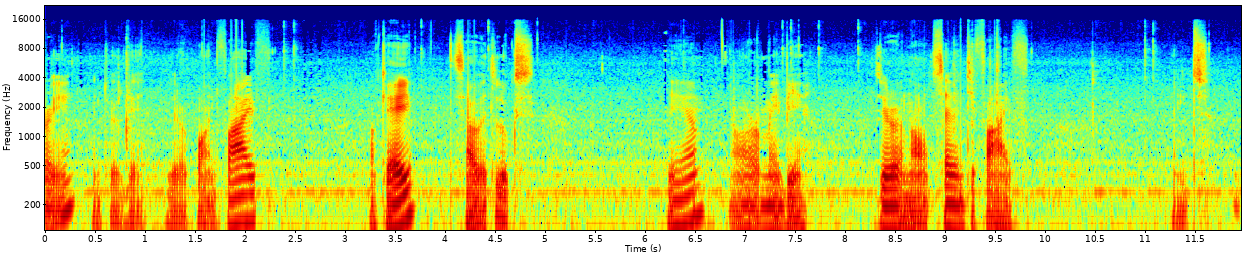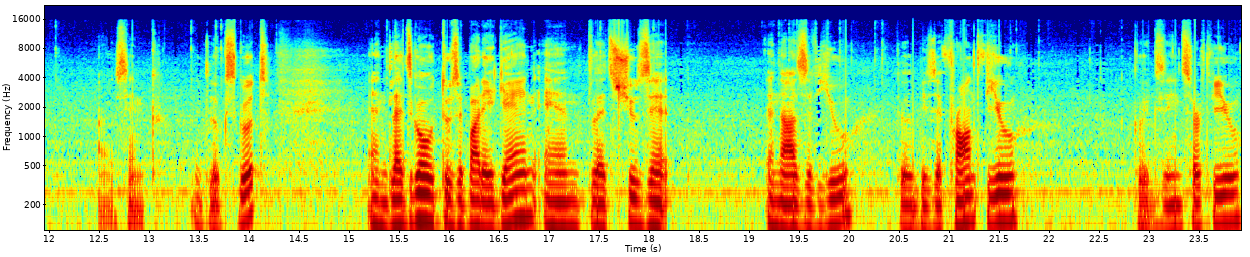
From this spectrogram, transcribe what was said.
sorry it will be 0 0.5 okay so it looks. Here or maybe 0 no 75 and I think it looks good. And let's go to the body again and let's choose a, another view. It will be the front view. Click the insert view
